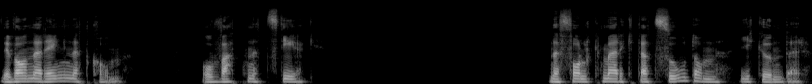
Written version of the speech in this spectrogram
det var när regnet kom och vattnet steg. När folk märkte att Sodom gick under,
